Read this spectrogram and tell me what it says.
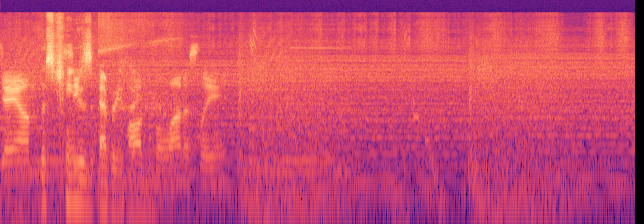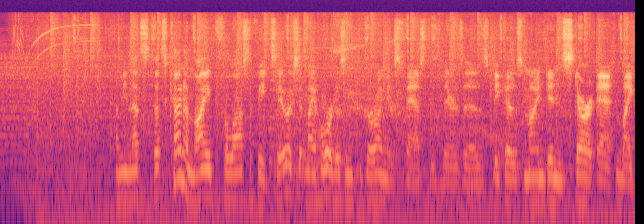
Damn. This changes seems everything. Plausible, honestly. I mean, that's that's kind of my philosophy too, except my horde isn't growing as fast as theirs is because mine didn't start at like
